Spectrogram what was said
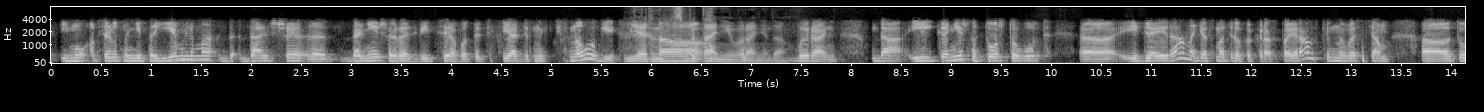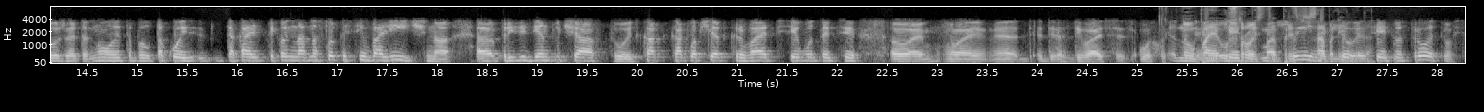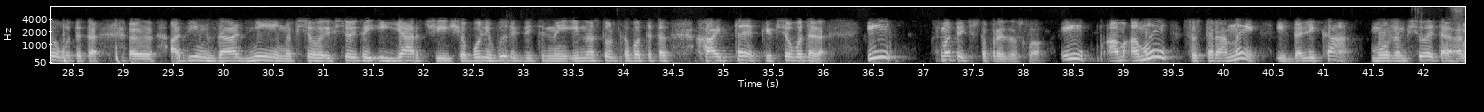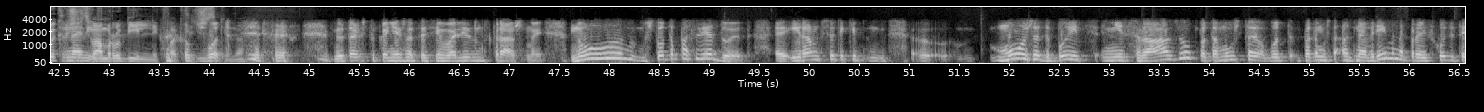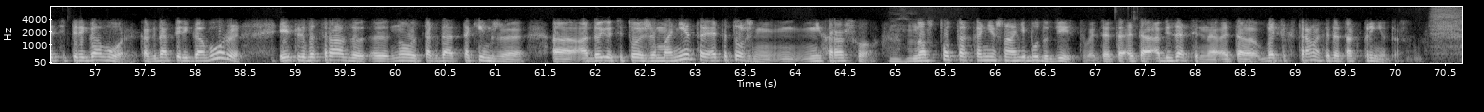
ему абсолютно неприемлемо дальше э, дальнейшее развитие вот этих ядерных технологий. Ядерных э, испытаний в Иране, да. В Иране, да. И, конечно, то, что вот Э, и для Ирана, я смотрел как раз по иранским новостям э, тоже это, ну, это был такой, такая, такой настолько символично, э, президент участвует, как, как вообще открывает все вот эти девайсы, ну, по устройства, приспособления, все, все эти устройства, все вот это один за одним, и все, и все это и ярче, и еще более выразительно, и настолько вот это хай-тек, и все вот это. И смотрите, что произошло. И, а, а мы со стороны, издалека, можем все это Выключить остановить. вам рубильник фактически, вот. да? ну, так что, конечно, это символизм страшный. Ну, что-то последует. Э, Иран все-таки э, может быть не сразу, потому что, вот, потому что одновременно происходят эти переговоры. Когда переговоры, если вы сразу, э, ну, тогда таким же отдаете той же монеты, это тоже нехорошо. Угу. Но что-то, конечно, они будут действовать. Это, это обязательно. Это, в этих странах это так принято.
